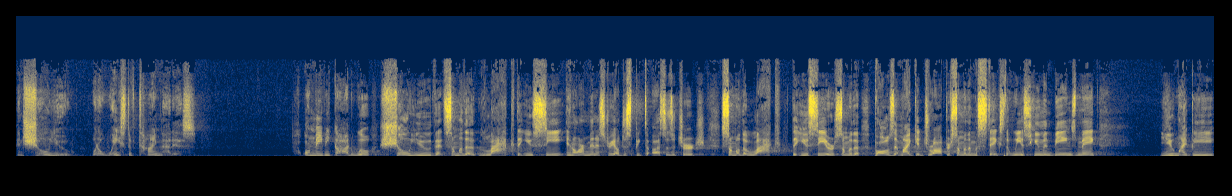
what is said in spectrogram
and show you what a waste of time that is. Or maybe God will show you that some of the lack that you see in our ministry, I'll just speak to us as a church, some of the lack that you see, or some of the balls that might get dropped, or some of the mistakes that we as human beings make, you might be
